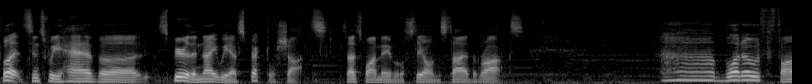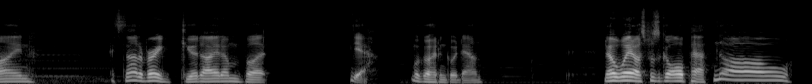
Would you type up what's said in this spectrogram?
But since we have uh, Spirit of the Night, we have Spectral Shots. So that's why I'm able to stay on the side of the rocks. Uh, Blood Oath, fine. It's not a very good item, but yeah. We'll go ahead and go down. No, wait, I was supposed to go all path. No!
